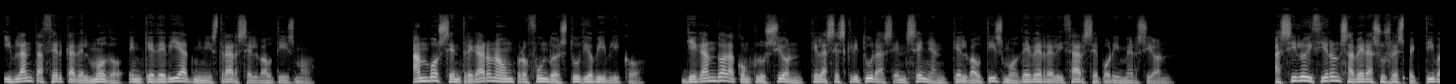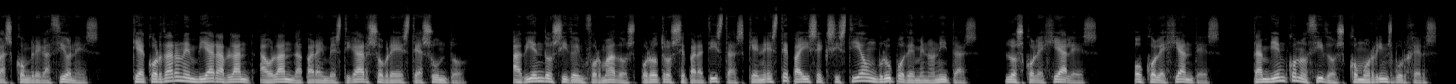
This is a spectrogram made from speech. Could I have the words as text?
y Blant acerca del modo en que debía administrarse el bautismo. Ambos se entregaron a un profundo estudio bíblico, llegando a la conclusión que las escrituras enseñan que el bautismo debe realizarse por inmersión. Así lo hicieron saber a sus respectivas congregaciones, que acordaron enviar a Blant a Holanda para investigar sobre este asunto, habiendo sido informados por otros separatistas que en este país existía un grupo de menonitas, los colegiales, o colegiantes, también conocidos como Rinsburgers,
